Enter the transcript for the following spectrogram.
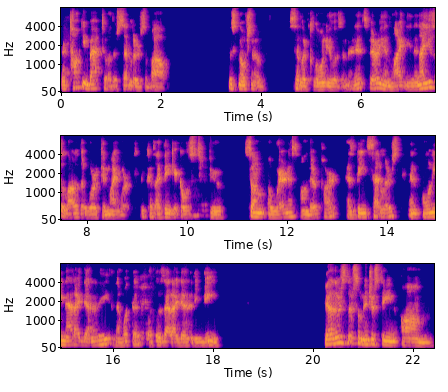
they're talking back to other settlers about this notion of settler colonialism. And it's very enlightening. And I use a lot of the work in my work because I think it goes mm-hmm. to some awareness on their part as being settlers and owning that identity and then what the, mm-hmm. what does that identity mean. Yeah, there's there's some interesting um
